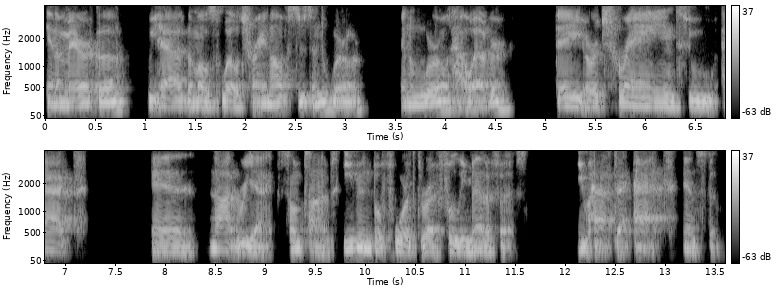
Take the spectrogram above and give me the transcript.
in America, we have the most well-trained officers in the world. In the world, however, they are trained to act and not react. Sometimes, even before threat fully manifests, you have to act instantly.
